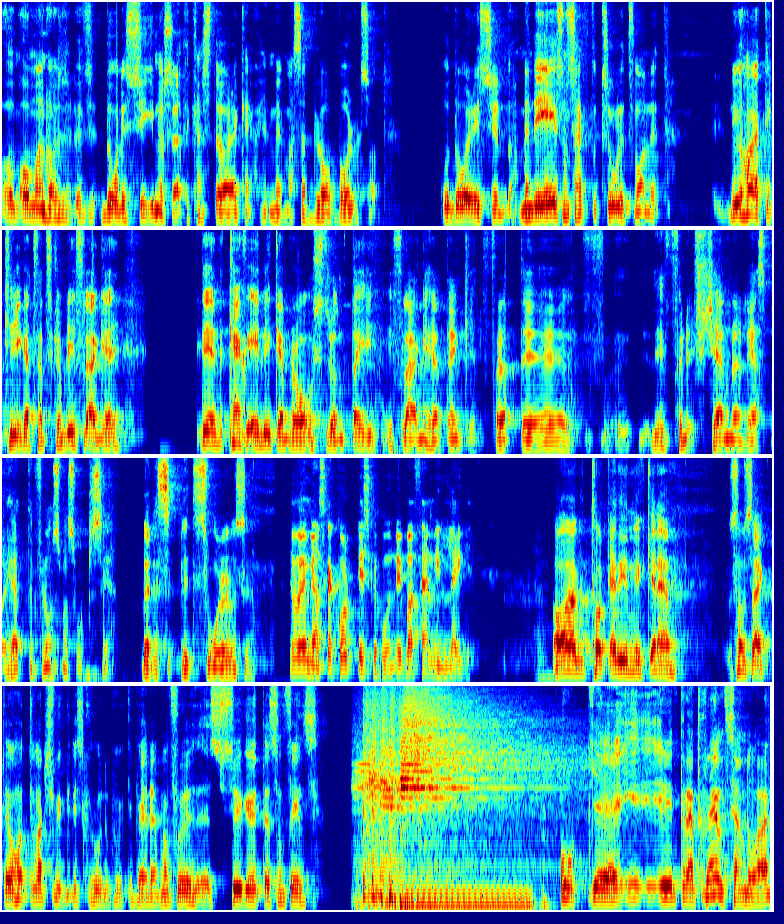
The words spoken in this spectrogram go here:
Om, om man har dålig syn och så, att det kan störa kanske med massa blobbor och sånt. Och då är det synd. Då. Men det är som sagt otroligt vanligt. Nu har jag inte krigat för att det ska bli flaggor. Det kanske är lika bra att strunta i, i flaggor helt enkelt. För att eh, det försämrar läsbarheten för de som har svårt att se. Det är lite svårare att se. Det var en ganska kort diskussion, det är bara fem inlägg. Ja, jag tolkade in mycket där. Som sagt, det har inte varit så mycket diskussioner på Wikipedia. Man får suga ut det som finns. Och eh, internationellt sen då? Va?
